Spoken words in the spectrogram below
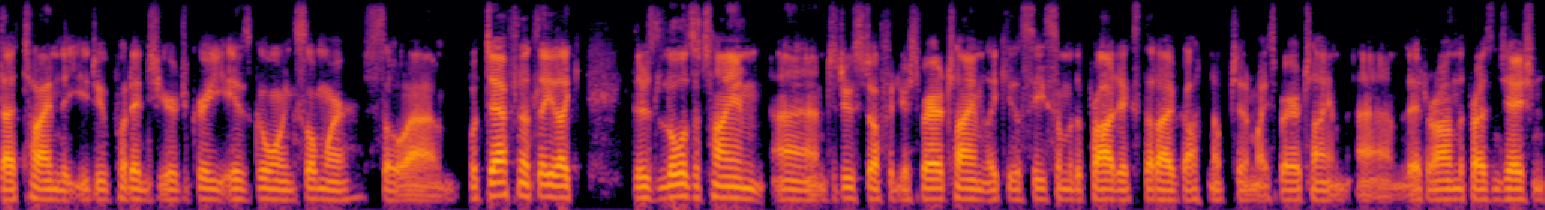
that time that you do put into your degree is going somewhere. So, um, but definitely, like there's loads of time um, to do stuff in your spare time. Like you'll see some of the projects that I've gotten up to in my spare time um, later on the presentation.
